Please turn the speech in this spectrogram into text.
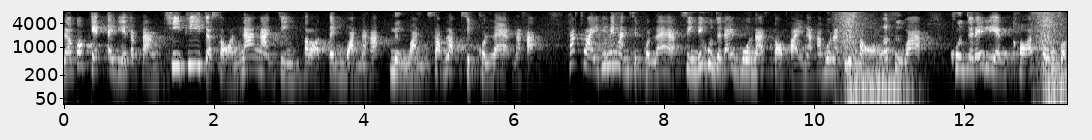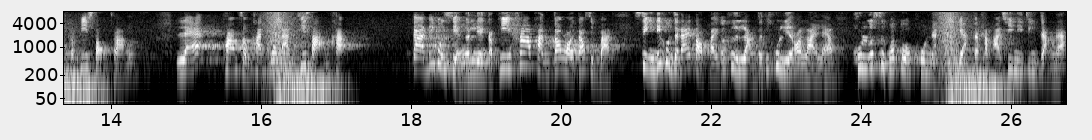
แล้วก็เก็ตไอเดียต่างๆ ที่พี่จะสอนหน้างานจริงตลอดเต็มวันนะคะ 1 วันสำหรับ 10 คนแรกนะคะถ้าใครที่ไม่ทัน 10 คนแรก สิ่งที่คุณจะได้โบนัสต่อไปนะคะ โบนัสที่ 2 ก็คือว่า คุณจะได้เรียนคอร์สซูมสดกับพี่ 2 ครั้ง และความสำคัญโบนัสที่ 3 ค่ะ การที่คุณเสียเงินเรียนกับพี่ 5,990 บาท สิ่งที่คุณจะได้ต่อไปก็คือหลังจากที่คุณเรียนออนไลน์แล้ว คุณรู้สึกว่าตัวคุณเนี่ยอยากจะทำอาชีพนี้จริงจังแล้ว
